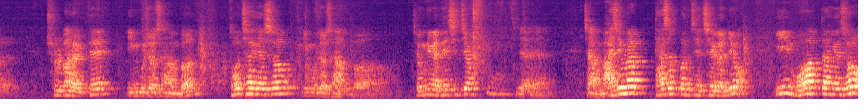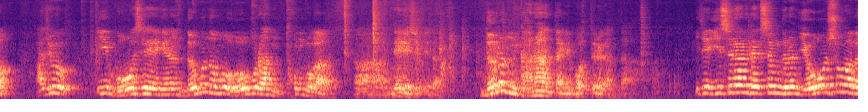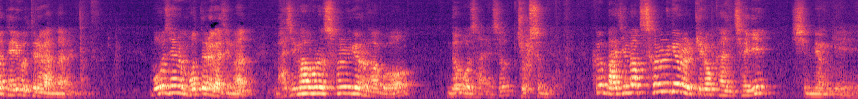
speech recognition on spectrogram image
출발할 때 인구조사 한번 도착해서 인구조사 한번 정리가 되시죠? 예. 자 마지막 다섯 번째 책은요 이 모압 땅에서 아주 이 모세에게는 너무너무 억울한 통보가 아, 내려집니다. 너는 가나안 땅에 못 들어간다. 이제 이스라엘 백성들은 여호수아가 데리고 들어간다는 거예요. 모세는 못 들어가지만 마지막으로 설교를 하고 너보산에서 죽습니다. 그 마지막 설교를 기록한 책이 신명기.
